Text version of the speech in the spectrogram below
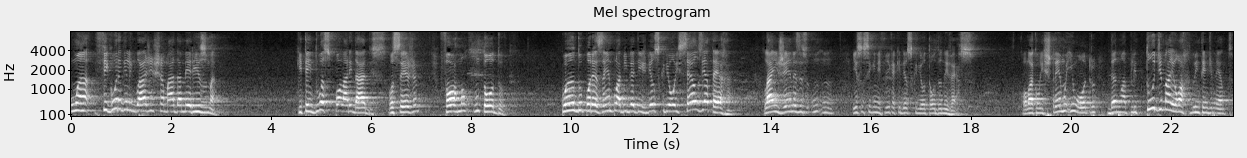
uma figura de linguagem chamada merisma, que tem duas polaridades, ou seja, formam um todo. Quando, por exemplo, a Bíblia diz: Deus criou os céus e a terra, lá em Gênesis 1:1, isso significa que Deus criou todo o universo. Coloca um extremo e um outro, dando uma amplitude maior do entendimento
